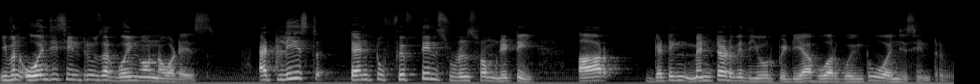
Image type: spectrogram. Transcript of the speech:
even ongc interviews are going on nowadays. At least 10 to 15 students from NITIE are getting mentored with YourPedia who are going to ONGC interview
